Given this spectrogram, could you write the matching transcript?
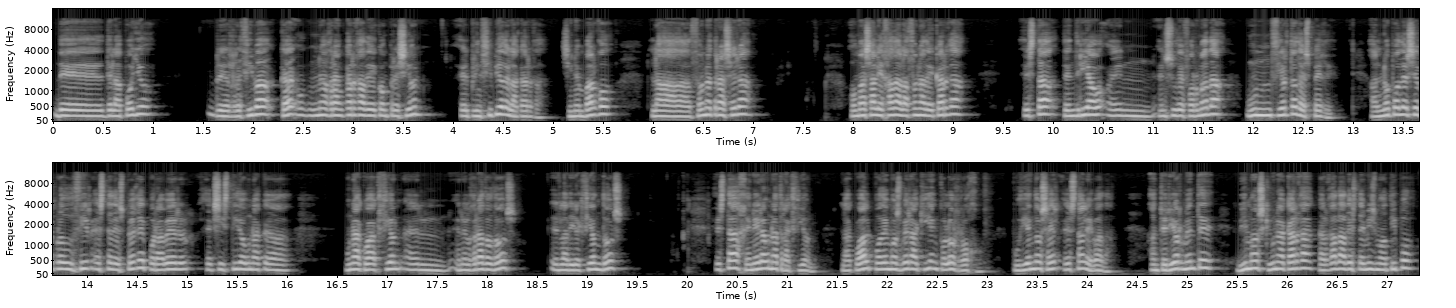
del apoyo reciba una gran carga de compresión el principio de la carga. Sin embargo, la zona trasera o más alejada a la zona de carga, esta tendría en, su deformada un cierto despegue. Al no poderse producir este despegue por haber existido una, una coacción en, el grado 2, en la dirección 2, esta genera una tracción, la cual podemos ver aquí en color rojo, pudiendo ser esta elevada. Anteriormente vimos que una carga cargada de este mismo tipo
